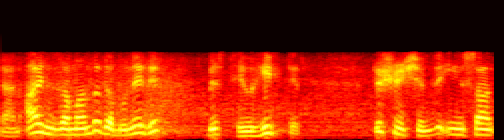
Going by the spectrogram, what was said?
Yani aynı zamanda da bu nedir? Bir tevhiddir. Düşün şimdi insan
